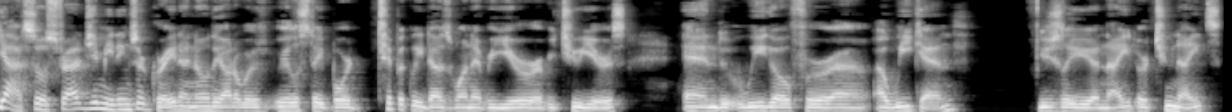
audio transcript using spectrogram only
Yeah, so strategy meetings are great. I know the Ottawa Real Estate Board typically does one every year or every two years. And we go for a, a weekend, usually a night or two nights,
